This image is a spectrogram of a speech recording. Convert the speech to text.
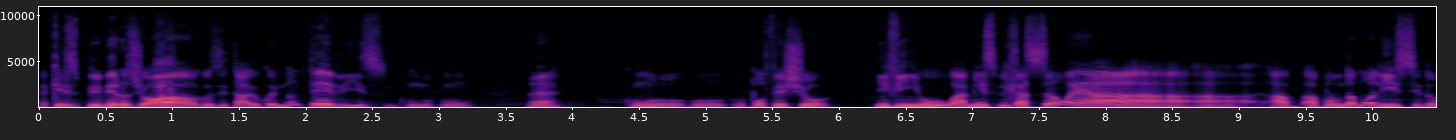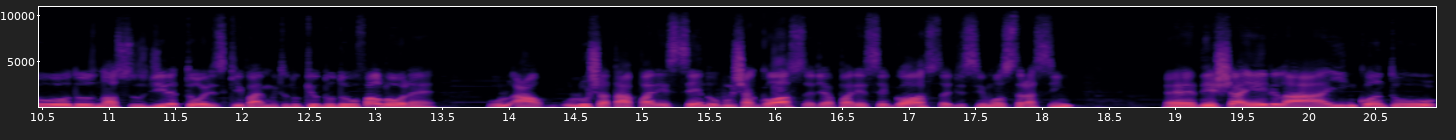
Aqueles primeiros jogos e tal, e o Corinthians não teve isso com, com, né? com o, o, o. Enfim, o, a minha explicação é a, a, a, a bunda molice do, dos nossos diretores, que vai muito do que o Dudu falou, né? O, ah, o Lucha tá aparecendo, o Lucha gosta de aparecer, gosta de se mostrar assim, é, deixa ele lá e enquanto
